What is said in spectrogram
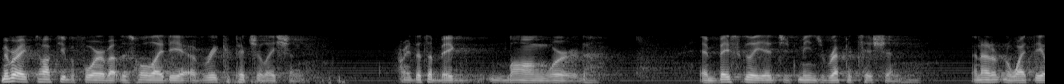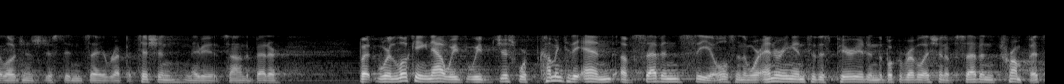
Remember I talked to you before about this whole idea of recapitulation. Right? That's a big, long word. And basically it just means repetition. And I don't know why theologians just didn't say repetition. Maybe it sounded better. But we're looking now, we've, we've just, we're coming to the end of seven seals, and then we're entering into this period in the book of Revelation of seven trumpets,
